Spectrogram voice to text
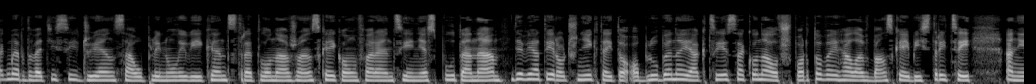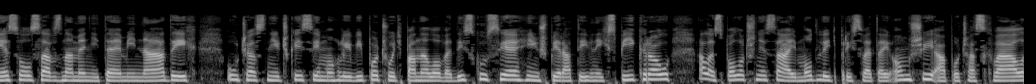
Takmer 2000 žien sa uplynulý víkend stretlo na ženskej konferencii Nespútaná. 9. ročník tejto obľúbenej akcie sa konal v športovej hale v Banskej Bystrici a niesol sa v znamení témy nádych. Účastníčky si mohli vypočuť panelové diskusie, inšpiratívnych spíkrov, ale spoločne sa aj modliť pri Svetej Omši a počas chvál.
